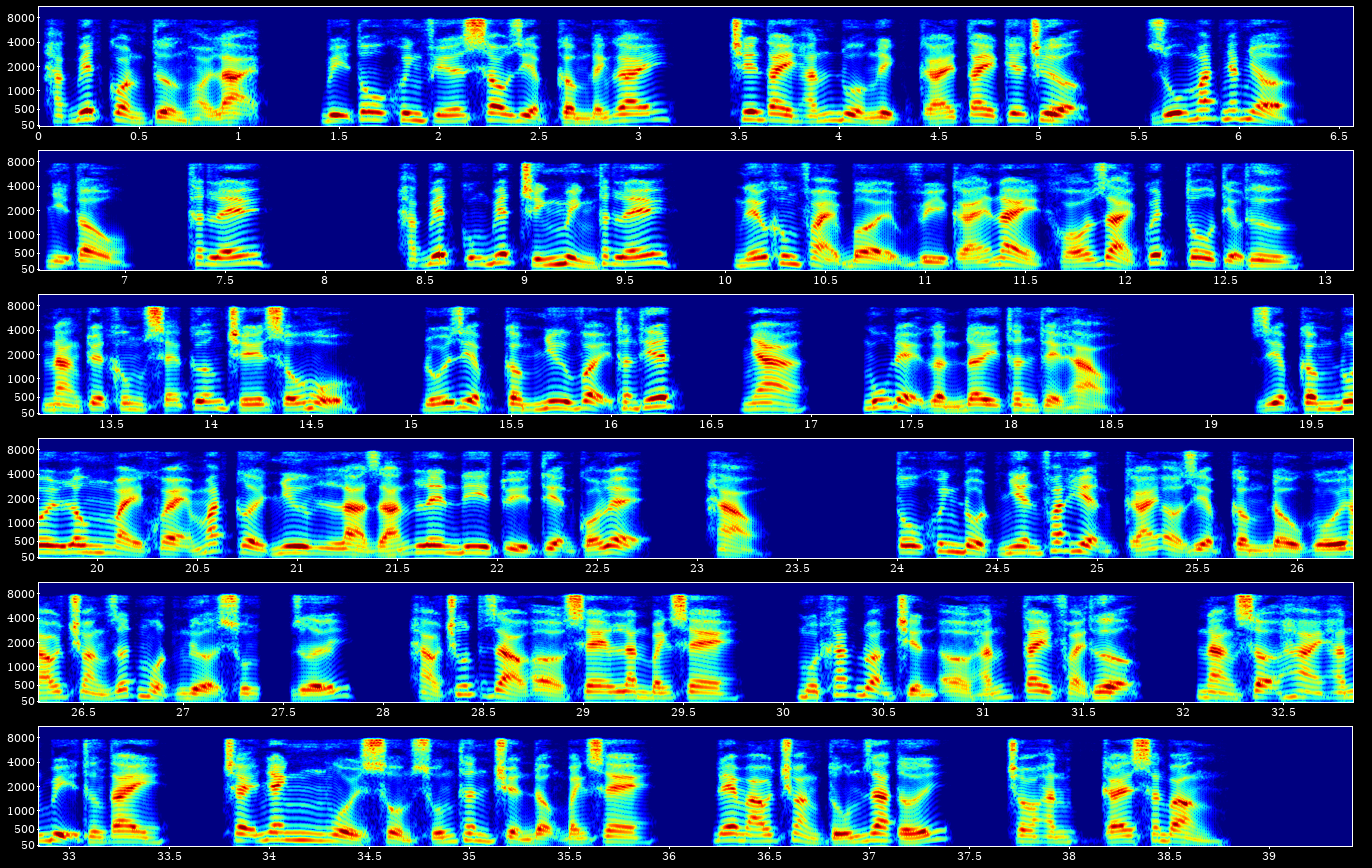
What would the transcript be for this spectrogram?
Hạc biết còn tưởng hỏi lại, bị Tô Khuynh phía sau Diệp cầm đánh gãy, trên tay hắn đùa nghịch cái tay kia trượng, rũ mắt nhắc nhở, nhị tẩu, thất lễ. Hạc biết cũng biết chính mình thất lễ, nếu không phải bởi vì cái này khó giải quyết Tô Tiểu Thư, nàng tuyệt không sẽ cưỡng chế xấu hổ, đối Diệp cầm như vậy thân thiết, nha, ngũ đệ gần đây thân thể hảo. Diệp cầm đuôi lông mày khỏe mắt cười như là dán lên đi tùy tiện có lệ, hảo. Tô Khuynh đột nhiên phát hiện cái ở Diệp cầm đầu gối áo choàng rất một nửa xuống dưới, hảo chút rảo ở xe lăn bánh xe, một khắc đoạn chiến ở hắn tay phải thượng, nàng sợ hai hắn bị thương tay, chạy nhanh ngồi xổm xuống thân chuyển động bánh xe, đem áo choàng túm ra tới, cho hắn cái săn bằng.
